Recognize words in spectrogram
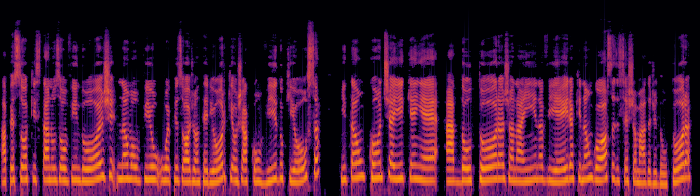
a pessoa que está nos ouvindo hoje não ouviu o episódio anterior, que eu já convido que ouça. Então, conte aí quem é a doutora Janaína Vieira, que não gosta de ser chamada de doutora,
